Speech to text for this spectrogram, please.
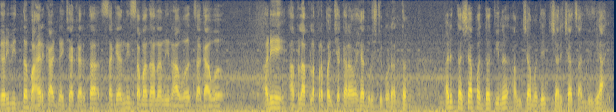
गरिबीतनं बाहेर काढण्याच्याकरता सगळ्यांनी समाधानाने राहावं जगावं आणि आपला आपला प्रपंच करावा ह्या दृष्टिकोनातनं. आणि तशा पद्धतीनं आमच्यामध्ये चर्चा चाललेली आहे.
